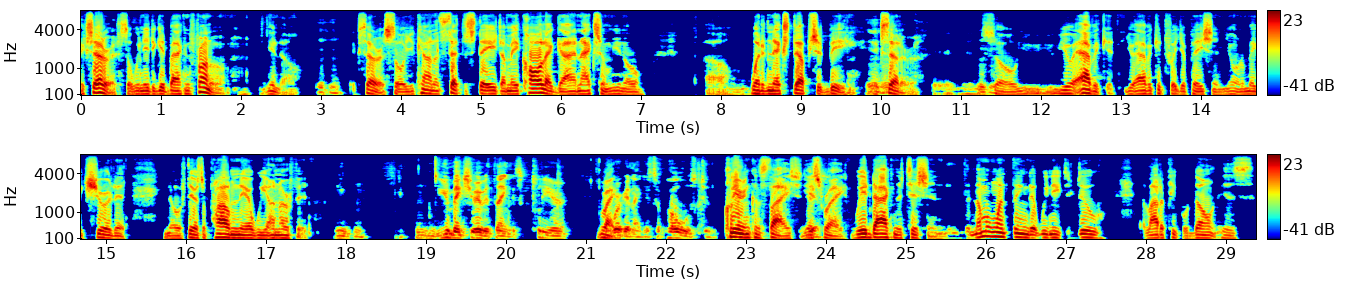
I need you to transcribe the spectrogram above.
etc. So we need to get back in front of him, you know Mhm. et cetera. So you kind of set the stage. I may call that guy and ask him, you know, uh, what the next step should be, et cetera. Mhm. So you, you- you're an advocate. You're an advocate for your patient. You want to make sure that, you know, if there's a problem there, we unearth it. Mhm. Mhm. You make sure everything is clear, Right. working like it's supposed to. Clear and concise. That's Yes. right. We're diagnostician. The number one thing that we need to do, a lot of people don't, is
